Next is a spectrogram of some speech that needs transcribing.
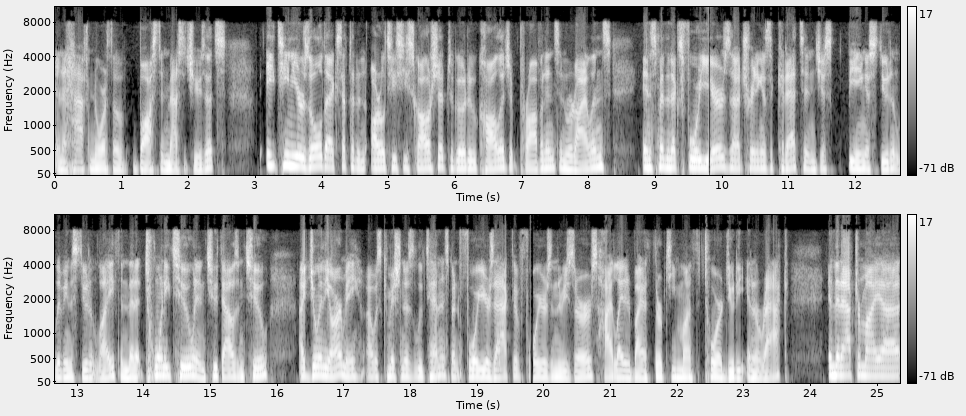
and a half north of Boston, Massachusetts. 18 years old, I accepted an ROTC scholarship to go to college at Providence in Rhode Island and spent the next four years uh, training as a cadet and just being a student, living the student life. And then at 22 and in 2002, I joined the Army. I was commissioned as a lieutenant, spent four years active, four years in the reserves, highlighted by a 13 month tour of duty in Iraq. And then after my uh,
